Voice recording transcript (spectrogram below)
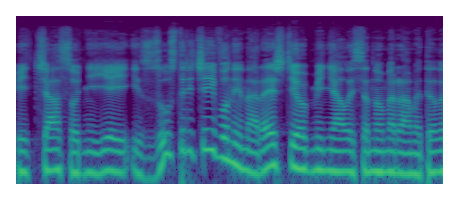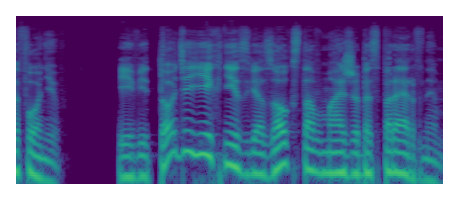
Під час однієї із зустрічей вони нарешті обмінялися номерами телефонів, і відтоді їхній зв'язок став майже безперервним.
